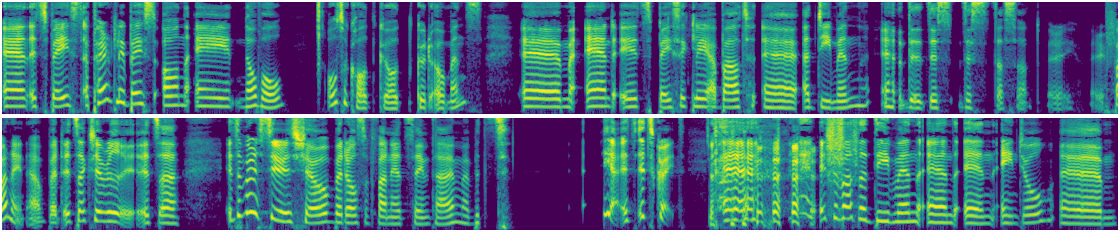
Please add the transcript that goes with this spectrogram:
and it's based apparently based on a novel also called Good, Good Omens, um, and it's basically about uh, a demon. Uh, this this does sound very very funny now, but it's actually really it's a it's a very serious show, but also funny at the same time. But yeah, it's it's great. Uh, it's about a demon and an angel um,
